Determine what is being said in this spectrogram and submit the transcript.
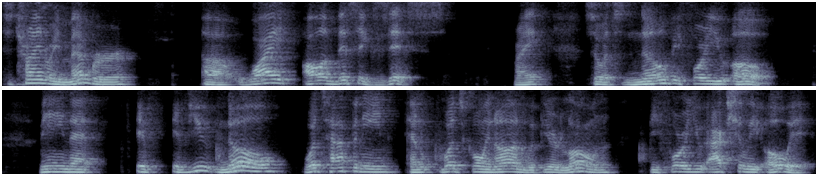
to try and remember uh, why all of this exists, right? So it's know before you owe, meaning that if if you know what's happening and what's going on with your loan before you actually owe it,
